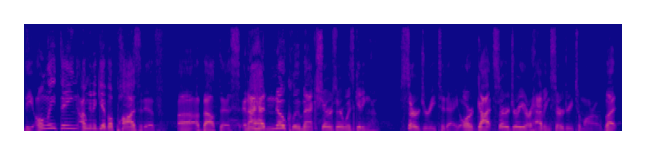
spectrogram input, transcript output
The only thing I'm going to give a positive uh, about this, and I had no clue Max Scherzer was getting surgery today, or got surgery, or having surgery tomorrow. But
